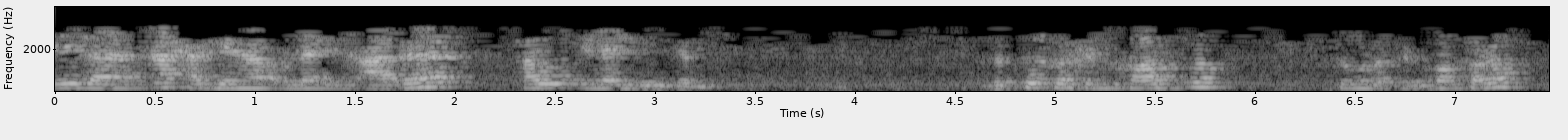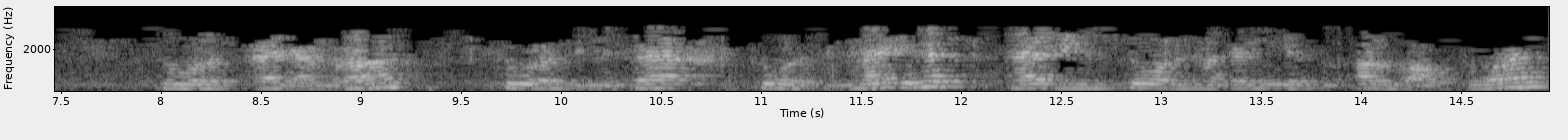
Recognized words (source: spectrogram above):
إلى أحد هؤلاء الأعداء أو إليهم جميعا. بصفة خاصة سورة البقرة سورة آل عمران سورة النساء سورة المائدة هذه السور المدنية الأربع الطوال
